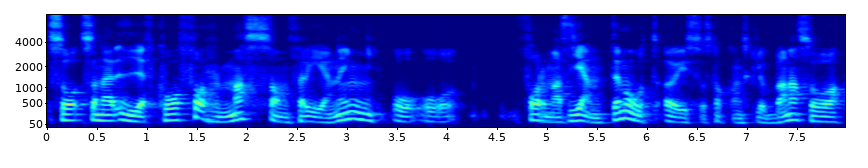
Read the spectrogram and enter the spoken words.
så, så när IFK formas som förening och, och formas gentemot ÖIS och Stockholmsklubbarna så,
